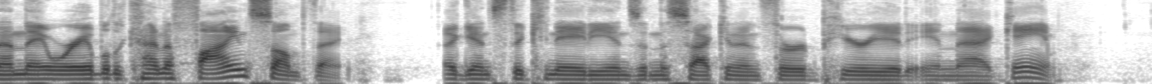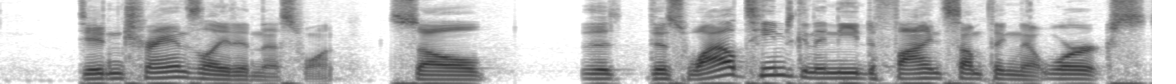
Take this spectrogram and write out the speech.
then they were able to kind of find something against the Canadiens in the second and third period in that game. Didn't translate in this one, so this, this Wild team's going to need to find something that works,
